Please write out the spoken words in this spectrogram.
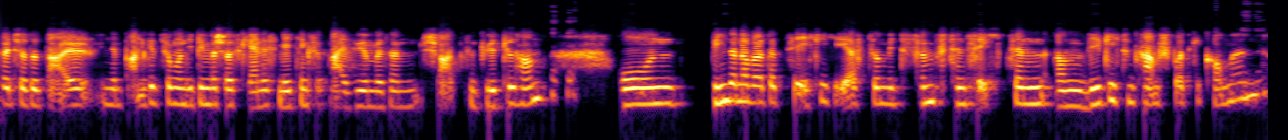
halt schon total in den Bann gezogen und ich bin mir schon als kleines Mädchen gesagt, ich will mal so einen schwarzen Gürtel haben. Und bin dann aber tatsächlich erst so mit 15, 16 ähm, wirklich zum Kampfsport gekommen. Mhm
